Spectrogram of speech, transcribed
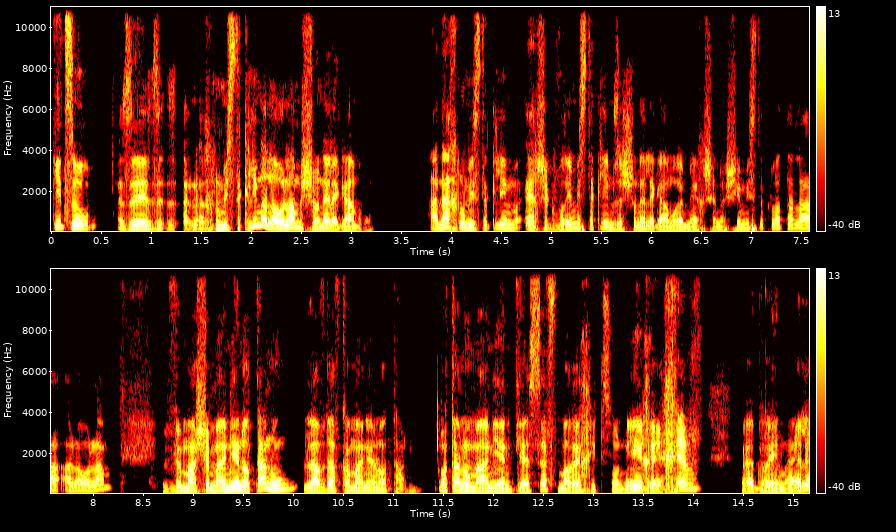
קיצור, זה, זה, אנחנו מסתכלים על העולם שונה לגמרי. אנחנו מסתכלים, איך שגברים מסתכלים זה שונה לגמרי מאיך שנשים מסתכלות על, על העולם. ומה שמעניין אותנו לאו דווקא מעניין אותנו. אותנו מעניין כסף, מראה חיצוני, רכב והדברים האלה.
